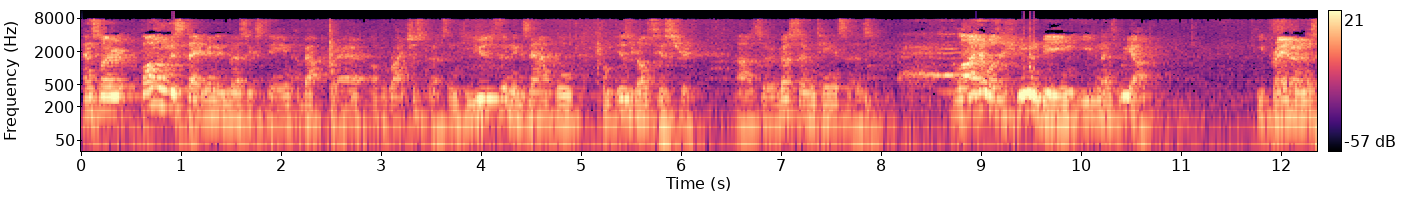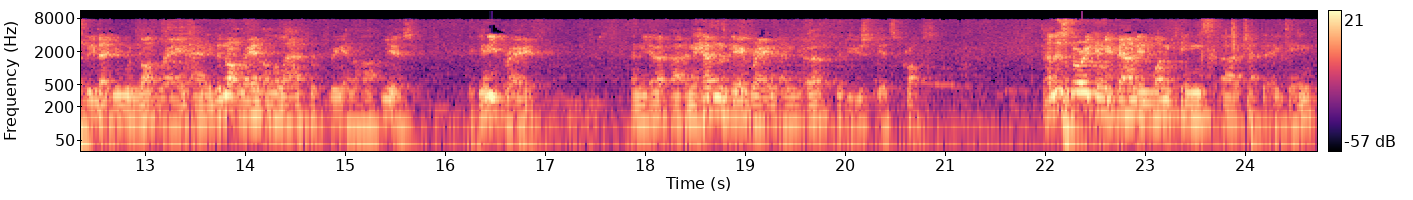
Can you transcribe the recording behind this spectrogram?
And so, following this statement in verse 16 about prayer of a righteous person, he uses an example from Israel's history. Uh, so, verse 17 it says, Elijah was a human being, even as we are. He prayed earnestly that it would not rain, and it did not rain on the land for three and a half years. Again he prayed, and the, uh, and the heavens gave rain, and the earth produced its crops. Now, this story can be found in 1 Kings uh, chapter 18.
